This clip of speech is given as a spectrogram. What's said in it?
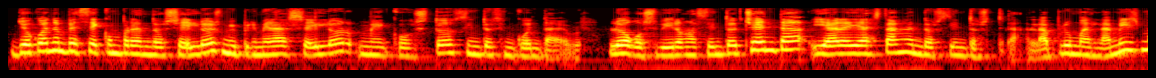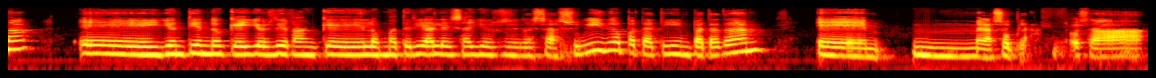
Yo cuando empecé comprando Sailors, mi primera Sailor me costó 150 euros. Luego subieron a 180 y ahora ya están en 230. La pluma es la misma. Eh, yo entiendo que ellos digan que los materiales a ellos les ha subido, patatín, patatán. Eh, me la sopla. O sea,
